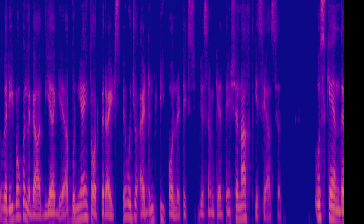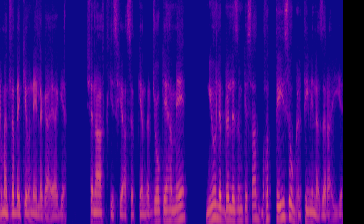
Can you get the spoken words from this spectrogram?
तो गरीबों को लगा दिया गया बुनियादी तौर पर राइट्स पे वो जो आइडेंटिटी पॉलिटिक्स जैसे हम कहते हैं, शनाख्त की सियासत, उसके अंदर मतलब है कि उन्हें लगाया गया। शनाख्त की सियासत के अंदर, जो कि हमें न्यू लिबरलिज्म के साथ बहुत तेज़ी से उभरती हुई नज़र आई है।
